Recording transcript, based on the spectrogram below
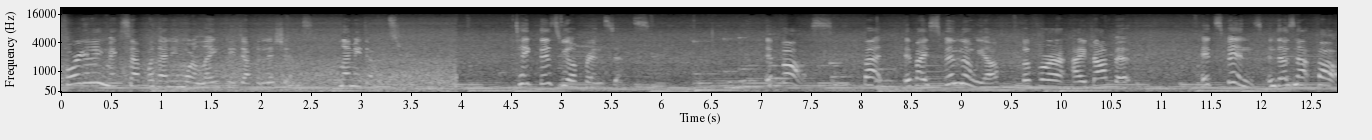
Before getting mixed up with any more lengthy definitions, let me demonstrate. Take this wheel for instance. It falls, but if I spin the wheel before I drop it, it spins and does not fall.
